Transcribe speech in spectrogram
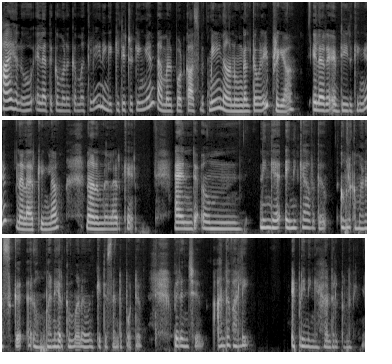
ஹாய் ஹலோ எல்லாத்துக்கும் வணக்கம் மக்களே. நீங்கள் கேட்டுட்ருக்கீங்க தமிழ் பாட்காஸ்ட் வித் மீ நான் உங்கள் தோழி பிரியா. எல்லோரும் எப்படி இருக்கீங்க? நல்லா இருக்கீங்களா? நானும் நல்லா இருக்கேன். அண்ட் um, நீங்கள் என்றைக்காவது உங்களுக்கு மனசுக்கு ரொம்ப நெருக்கமானவங்க கிட்ட சண்டை போட்டு பிரிஞ்சு அந்த வழி எப்படி நீங்கள் ஹேண்டில் பண்ணுவீங்க?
